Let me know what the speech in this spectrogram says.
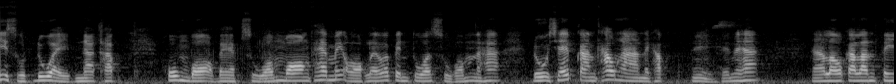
ที่สุดด้วยนะครับหุ้มเบาะแบบสวมมองแทบไม่ออกเลยว่าเป็นตัวสวมนะฮะดูเชฟการเข้างานนะครับนี่เห็นไหมฮะ นะเราการันตี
